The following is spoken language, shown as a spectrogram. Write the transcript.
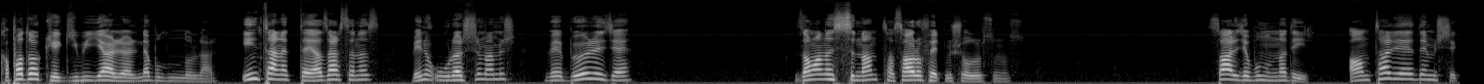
Kapadokya gibi yerlerinde bulunurlar. İnternette yazarsanız beni uğraştırmamış ve böylece zaman açısından tasarruf etmiş olursunuz. Sadece bununla değil. Antalya'ya demiştik.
